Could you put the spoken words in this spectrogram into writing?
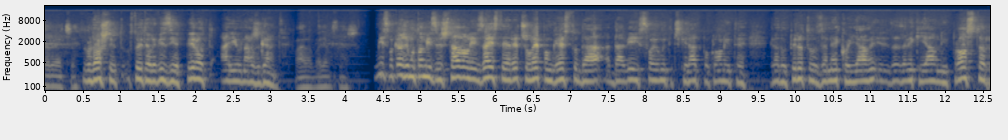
Dobroveče. Dobrodošli u studiju televizije Pirot, a i u naš grad. Hvala, bolje vas našao. Mi smo, kažemo, o tome izveštavali, zaista je reč o lepom gestu da, da vi svoj umetnički rad poklonite gradu Pirotu za, neko javni, za neki javni prostor.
